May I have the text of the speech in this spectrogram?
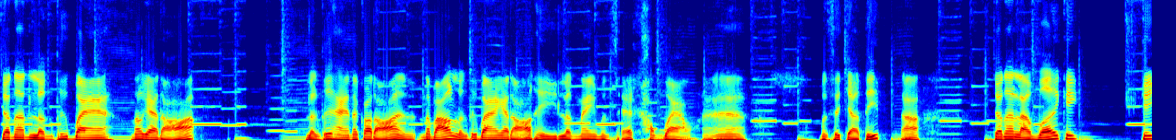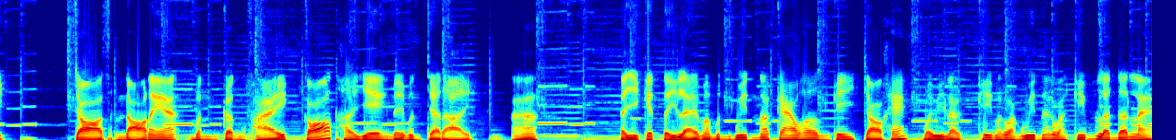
Cho nên lần thứ ba nó ra đỏ. Lần thứ hai nó có đỏ, nó báo lần thứ ba ra đỏ thì lần này mình sẽ không vào. À mình sẽ chờ tiếp. Đó. Cho nên là với cái cái trò xanh đỏ này á, mình cần phải có thời gian để mình chờ đợi. À tại vì cái tỷ lệ mà mình win nó cao hơn cái trò khác, bởi vì là khi mà các bạn win đó các bạn kiếm lên đến là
